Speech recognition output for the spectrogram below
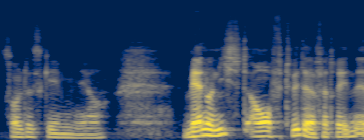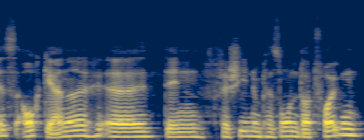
Sollte es geben, ja. Wer noch nicht auf Twitter vertreten ist, auch gerne äh, den verschiedenen Personen dort folgen.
